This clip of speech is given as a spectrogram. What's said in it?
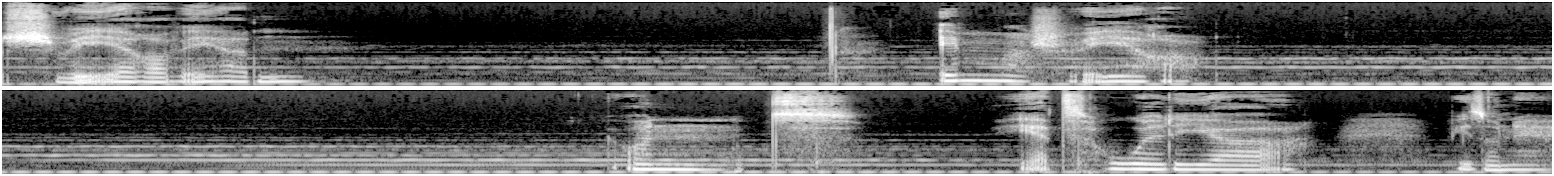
schwerer werden. Immer schwerer. Und jetzt hol dir wie so eine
